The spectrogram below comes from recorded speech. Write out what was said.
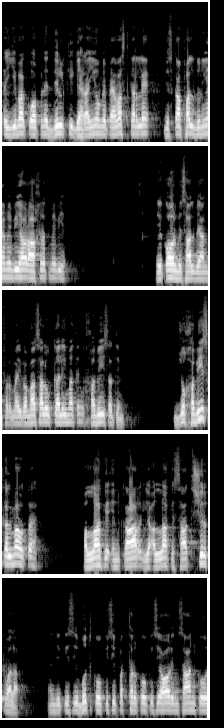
طیبہ کو اپنے دل کی گہرائیوں میں پیوست کر لیں، جس کا پھل دنیا میں بھی ہے اور آخرت میں بھی ہے۔ ایک اور مثال بیان فرمائی و مسل کلیمتن خبیصتن جو خبیص کلمہ ہوتا ہے اللہ کے انکار یا اللہ کے ساتھ شرک والا۔ ہاں جی کسی بت کو، کسی پتھر کو، کسی اور انسان کو،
